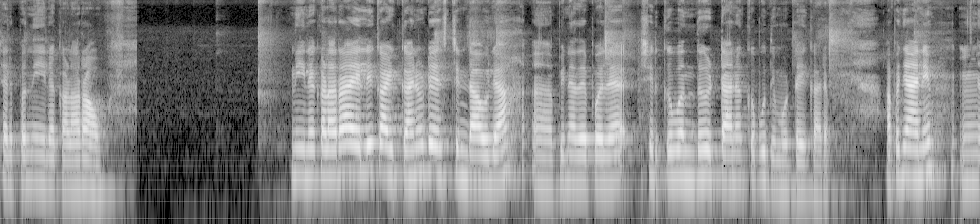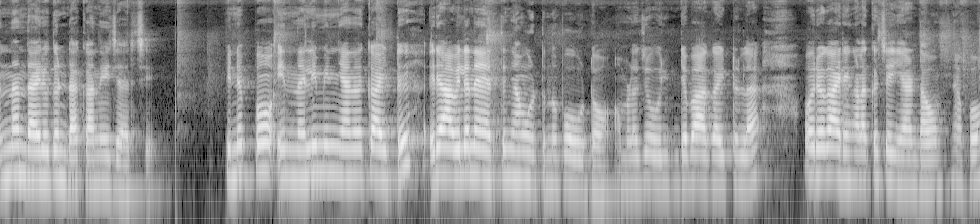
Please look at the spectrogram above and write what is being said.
ചിലപ്പോൾ നീല കളറാവും നീല കളറായാൽ കഴിക്കാനും ടേസ്റ്റ് ഉണ്ടാവില്ല പിന്നെ അതേപോലെ ശരിക്കും വെന്ത് കിട്ടാനൊക്കെ ബുദ്ധിമുട്ടായിക്കാരം അപ്പോൾ ഞാൻ ഇന്ന് എന്തായാലും ഇത് ഉണ്ടാക്കാമെന്ന് വിചാരിച്ച്. പിന്നെ ഇപ്പോൾ ഇന്നലെയും മിനിഞ്ഞാന്നൊക്കെ ആയിട്ട് രാവിലെ നേരത്തെ ഞാൻ വീട്ടിൽ നിന്ന് പോകും കേട്ടോ നമ്മളെ ജോലിന്റെ ഭാഗമായിട്ടുള്ള ഓരോ കാര്യങ്ങളൊക്കെ ചെയ്യാനുണ്ടാവും അപ്പോൾ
